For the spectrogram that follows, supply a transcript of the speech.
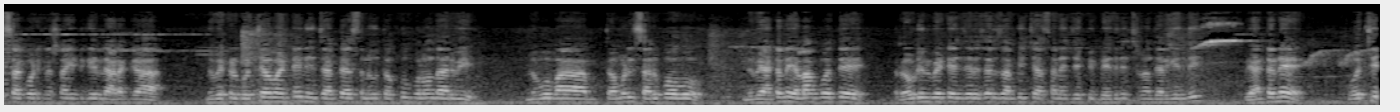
ఇసాకోటి కృష్ణ ఇంటికి వెళ్ళి అడగ్గా నువ్వు ఇక్కడికి వచ్చావంటే నేను చంపేస్తాను నువ్వు తక్కువ కులం దానివి నువ్వు మా తమ్ముడికి సరిపోవు. నువ్వు వెంటనే వెళ్ళకపోతే రౌడీలు పెట్టేం సరే సరే చంపించేస్తానని చెప్పి బెదిరించడం జరిగింది. వెంటనే వచ్చి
